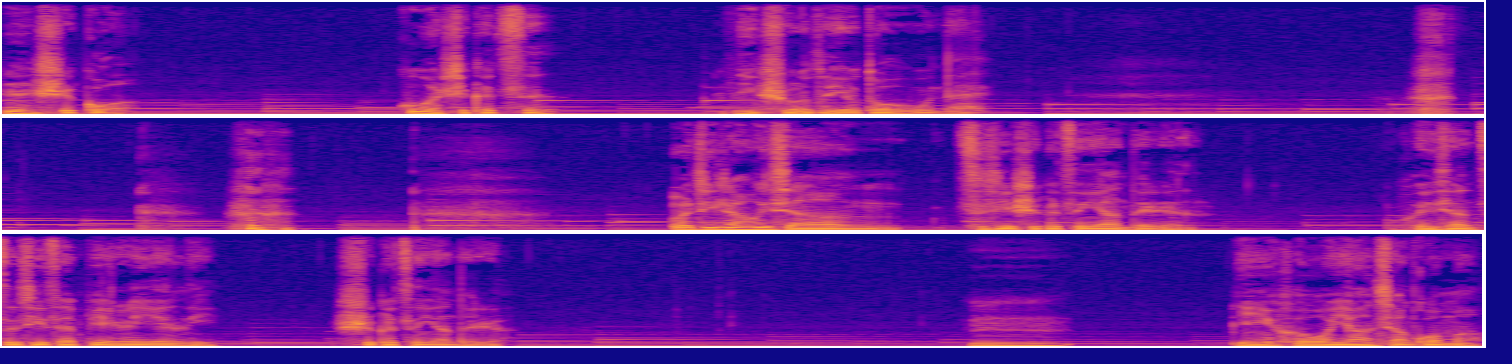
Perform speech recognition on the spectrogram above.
认识过“过”这个字，你说的有多无奈。我经常会想自己是个怎样的人，会想自己在别人眼里是个怎样的人。嗯。你和我一样想过吗？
